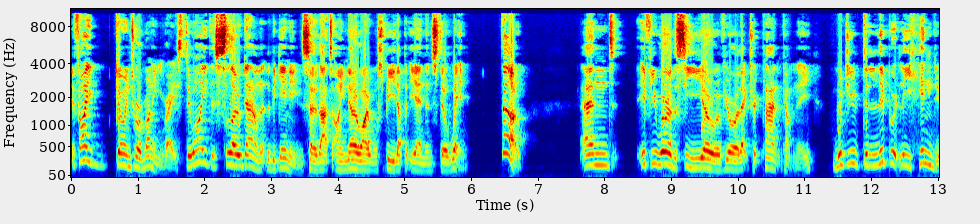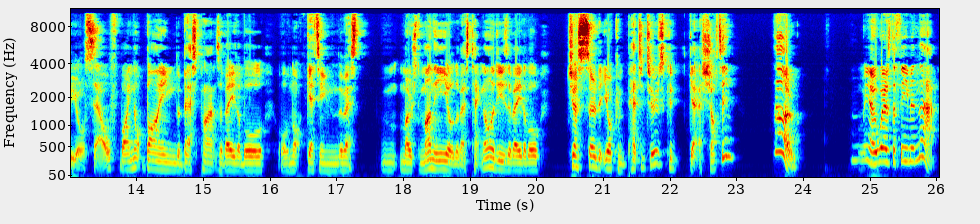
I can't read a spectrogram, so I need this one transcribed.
if I go into a running race, do I slow down at the beginning so that I know I will speed up at the end and still win? No. And if you were the CEO of your electric plant company, would you deliberately hinder yourself by not buying the best plants available or not getting the best, most money or the best technologies available just so that your competitors could get a shot in? No. You know, where's the theme in that?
